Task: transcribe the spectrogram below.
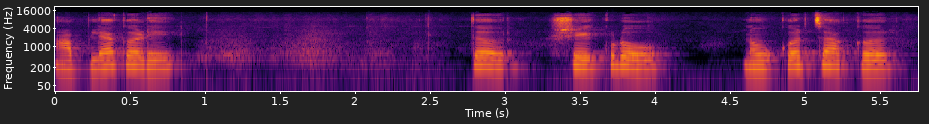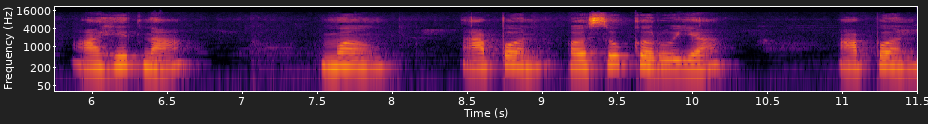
आपल्याकडे तर शेकडो नोकर-चाकर आहेत ना? मग आपण असं करूया. आपण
